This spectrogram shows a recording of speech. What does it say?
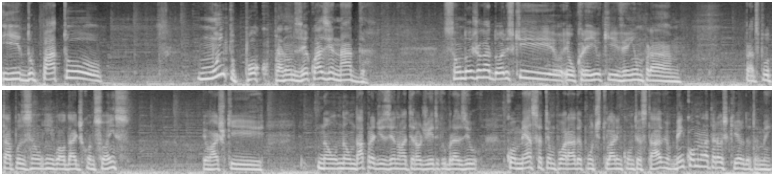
e do Pato muito pouco, para não dizer quase nada. São dois jogadores que eu, eu creio que venham para para disputar a posição em igualdade de condições. Eu acho que não, não dá para dizer na lateral direita que o Brasil começa a temporada com um titular incontestável, bem como na lateral esquerda também.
